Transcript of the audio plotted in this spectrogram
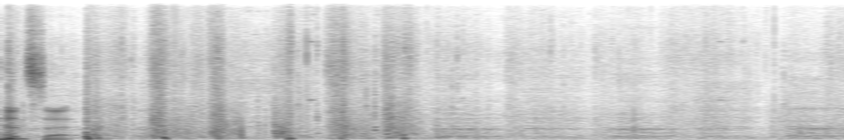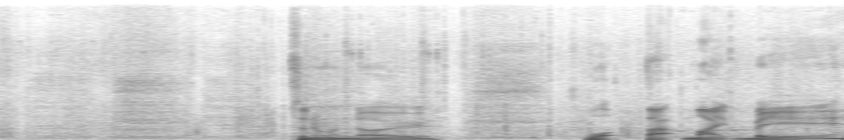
Headset. Does anyone know what that might be?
